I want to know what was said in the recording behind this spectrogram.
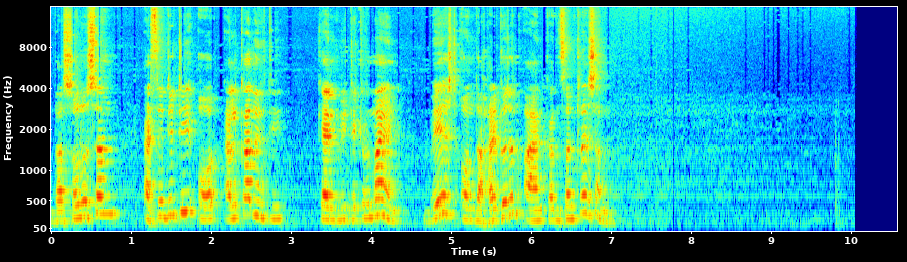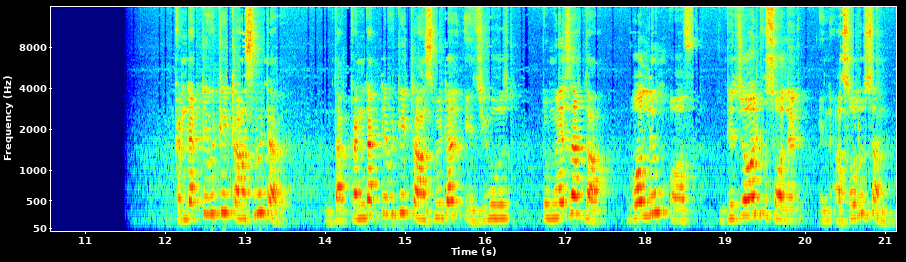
The solution acidity or alkalinity can be determined based on the hydrogen ion concentration. Conductivity transmitter. The conductivity transmitter is used to measure the volume of dissolved solid in a solution.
